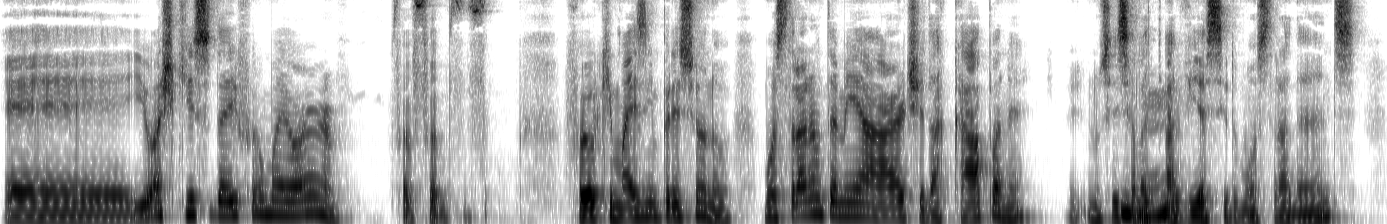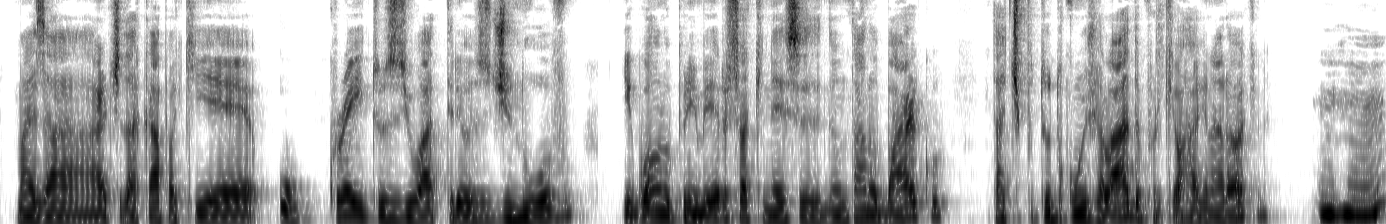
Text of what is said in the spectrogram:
É, e eu acho que isso daí foi o maior. Foi, foi, foi, o que mais impressionou. Mostraram também a arte da capa, né? Não sei se uhum. ela havia sido mostrada antes, mas a arte da capa que é o Kratos e o Atreus de novo, igual no primeiro, só que nesse não tá no barco, tá tipo tudo congelado, porque é o Ragnarok, né? Uhum.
